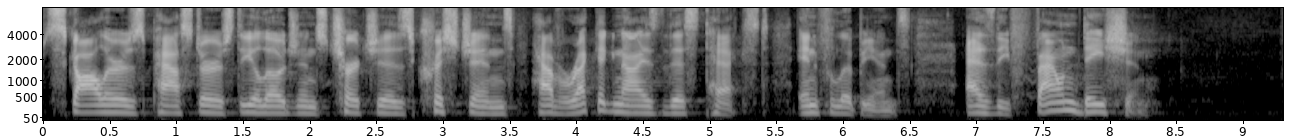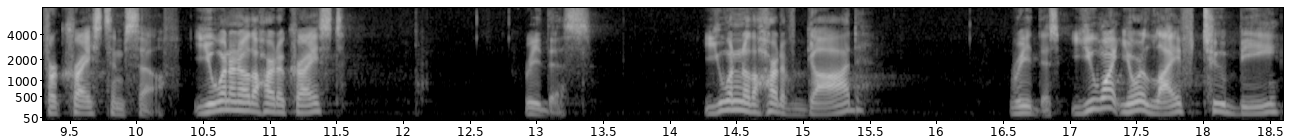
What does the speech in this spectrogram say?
scholars, pastors, theologians, churches, Christians have recognized this text in Philippians as the foundation for Christ himself. You want to know the heart of Christ? Read this. You want to know the heart of God? Read this. You want your life to be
